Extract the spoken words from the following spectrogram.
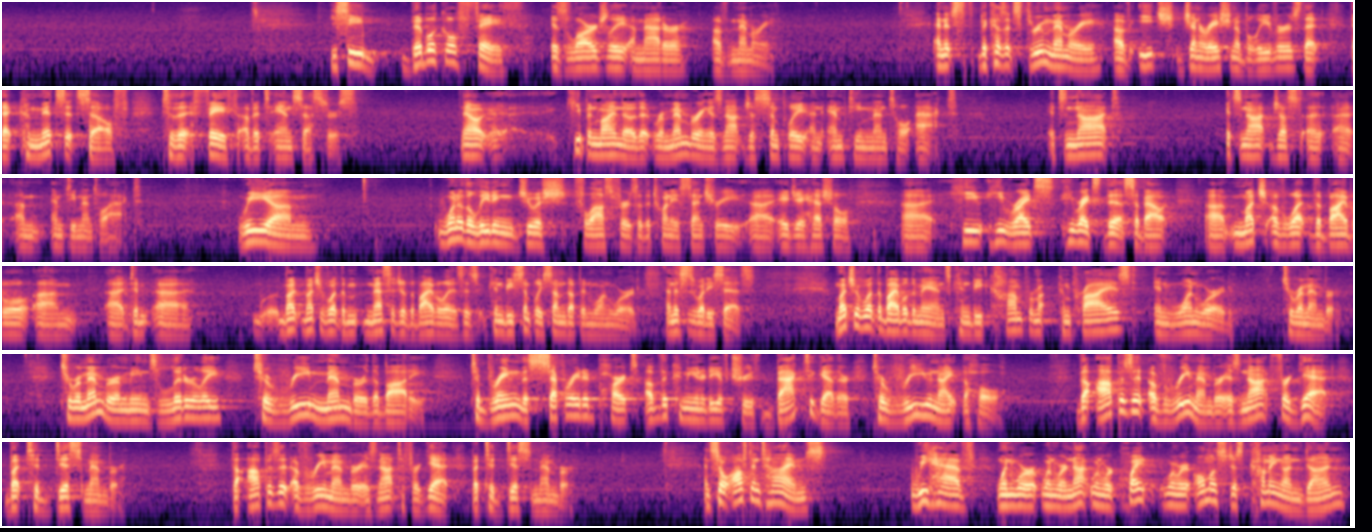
You see, biblical faith is largely a matter of memory. And it's because it's through memory of each generation of believers that, that commits itself to the faith of its ancestors. Now, keep in mind, though, that remembering is not just simply an empty mental act. It's not, it's not just an empty mental act. We, um, one of the leading Jewish philosophers of the 20th century, uh, A.J. Heschel, uh, he, he, writes, he writes this about uh, much of what the Bible, um, uh, uh, much of what the message of the Bible is, is, can be simply summed up in one word. And this is what he says Much of what the Bible demands can be comprom- comprised in one word to remember. To remember means literally to remember the body to bring the separated parts of the community of truth back together to reunite the whole. The opposite of remember is not forget, but to dismember. The opposite of remember is not to forget, but to dismember. And so oftentimes, we have, when we're, when we're not, when we're quite, when we're almost just coming undone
